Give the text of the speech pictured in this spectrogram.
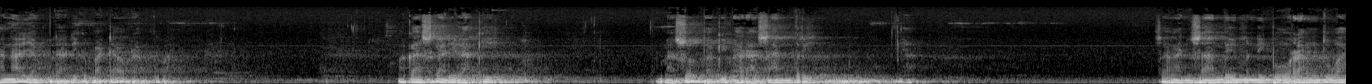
Anak yang berani kepada orang tua. Maka sekali lagi masuk bagi para santri. Ya. jangan sampai menipu orang tua.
